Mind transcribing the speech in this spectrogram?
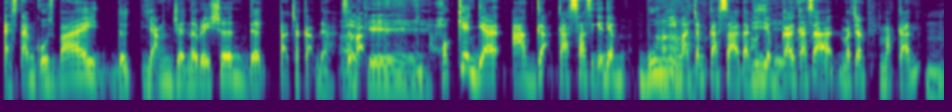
as time goes by, the young generation dia tak cakap dah. Sebab Okey. Hokkien dia agak kasar sikit Dia bunyi Ah. macam kasar Tapi dia Okey. bukan kasar Macam makan Hmm.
